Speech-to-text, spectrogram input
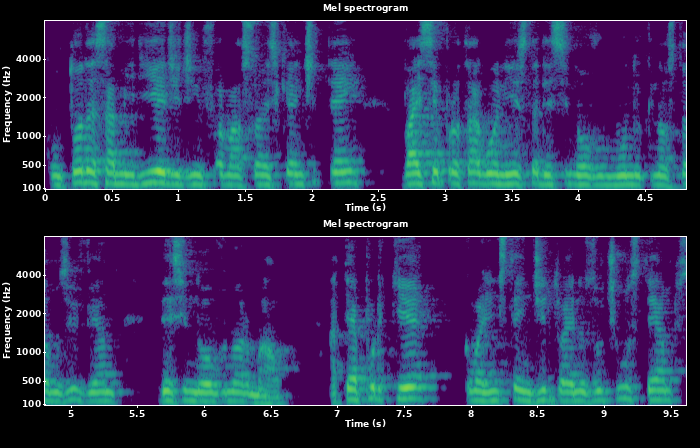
com toda essa miríade de informações que a gente tem, vai ser protagonista desse novo mundo que nós estamos vivendo, desse novo normal. Até porque, como a gente tem dito aí nos últimos tempos,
